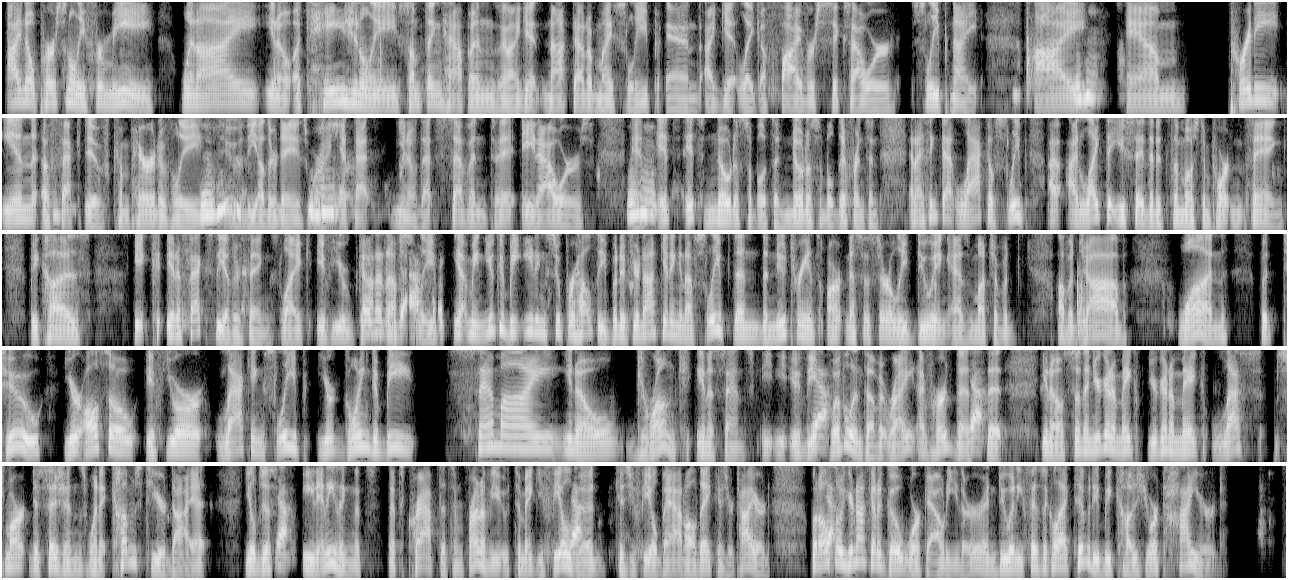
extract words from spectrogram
I know personally for me, when I, you know, occasionally something happens and I get knocked out of my sleep and I get like a five or six hour sleep night, I mm-hmm. am pretty ineffective comparatively mm-hmm. to the other days where mm-hmm. I get that, you know, that seven to eight hours. And mm-hmm. it's, it's noticeable. It's a noticeable difference. And, and I think that lack of sleep, I, I like that you say that it's the most important thing because it it affects the other things. Like if you've got exactly. enough sleep, yeah, I mean, you could be eating super healthy, but if you're not getting enough sleep, then the nutrients aren't necessarily doing as much of a of a job. One, but two, you're also if you're lacking sleep, you're going to be semi, you know, drunk in a sense, the yeah. equivalent of it, right? I've heard this yeah. that, you know, so then you're going to make, you're going to make less smart decisions when it comes to your diet. You'll just yeah. eat anything that's, that's crap that's in front of you to make you feel good because you feel bad all day because you're tired. But also you're not going to go work out either and do any physical activity because you're tired.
